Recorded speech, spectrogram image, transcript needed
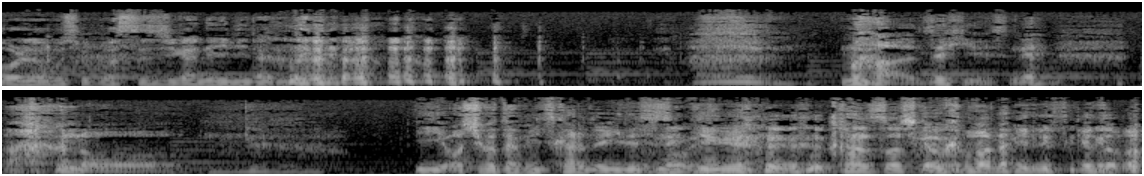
俺の職は筋金入りだみたいなまあぜひですねあのいいお仕事が見つかるといいですねっていう感想しか浮かばないですけど。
